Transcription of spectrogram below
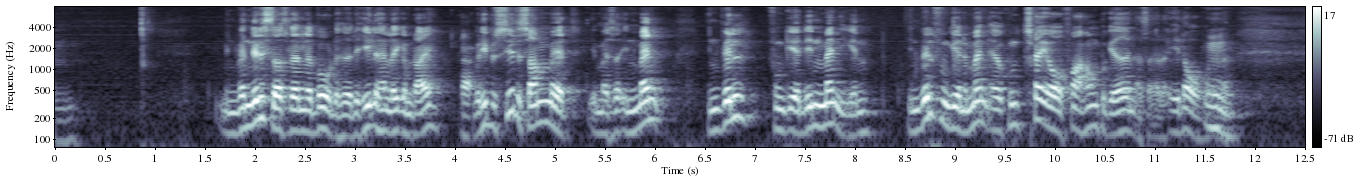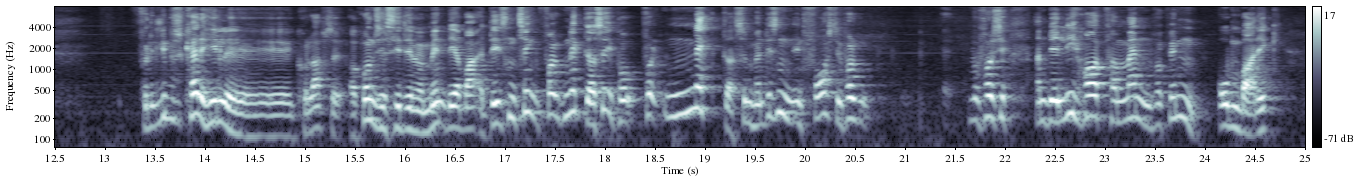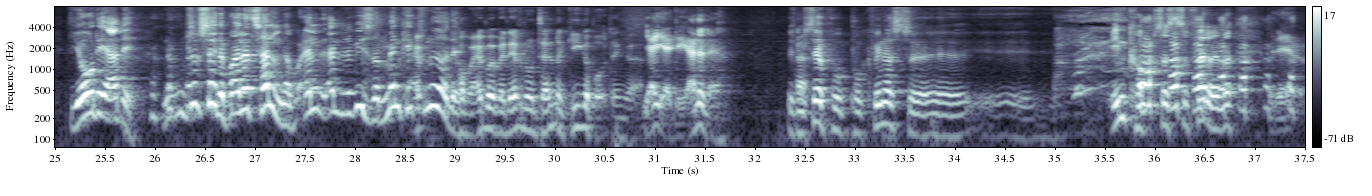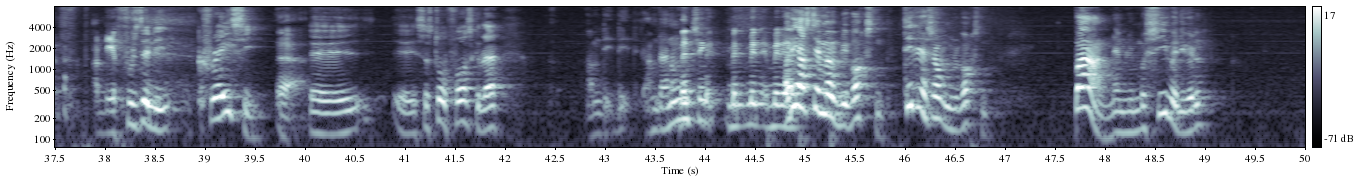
min ven Niels også lavet der bog, der hedder Det hele handler ikke om dig. Ja. Hvor de siger det samme med, at jamen, altså, en mand, en velfungerende, det er en mand igen. En velfungerende mand er jo kun tre år fra at havne på gaden, altså eller et år. Mm. Mm. Fordi lige pludselig kan det hele øh, kollapse. Og grunden til at sige det med mænd, det er bare, at det er sådan en ting, folk nægter at se på. Folk nægter simpelthen. Det er sådan en forestilling, folk hvor folk siger, at det er lige hårdt for manden for kvinden. Åbenbart ikke. Jo, det er det. Men så se det på alle tallene, og alle, alle det viser, at mænd kan ikke finde ud af det. kommer an på, hvad det er for nogle tal, man kigger på, tænker jeg. Ja, ja, det er det da. Hvis man ser på, på kvinders øh, øh, indkomst, så, så falder det. Men det er, det er fuldstændig crazy. Ja. Øh, øh, så stor forskel er. Jamen, det, det, jamen, der er nogle Men, men, ting. men, men, men, men, Og det er også det med at blive voksen. Det er det, der er sjovt med at blive voksen. Børn nemlig må sige, hvad de vil.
